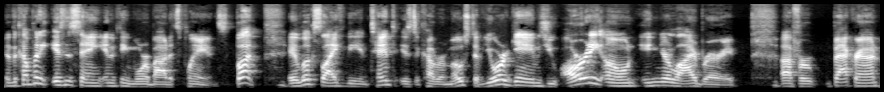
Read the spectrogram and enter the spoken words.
and the company isn't saying anything more about its plans. But it looks like the intent is to cover most of your games you already own in your library. Uh, for background,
